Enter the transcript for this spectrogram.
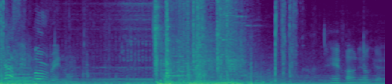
Gas is moving. Hey, I found Ilgad.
